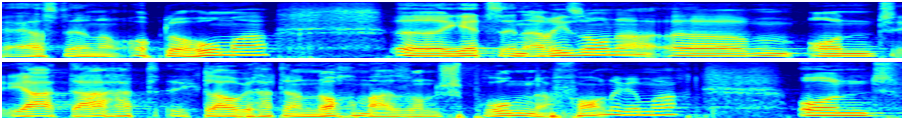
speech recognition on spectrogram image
erst in Oklahoma, äh, jetzt in Arizona. Ähm, und ja, da hat, ich glaube, hat er nochmal so einen Sprung nach vorne gemacht. Und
